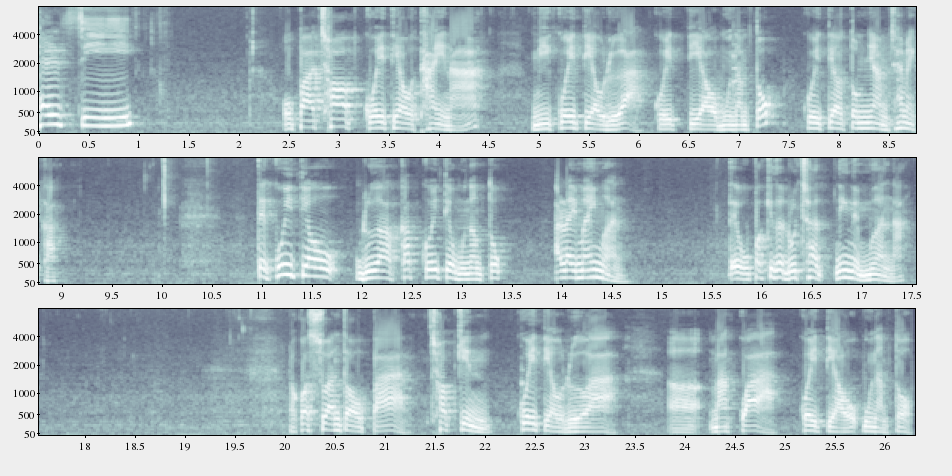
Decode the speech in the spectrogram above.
เฮลซีโอป้าชอบก๋วยเตี๋ยวไทยนะ มีก๋วยเตี๋ยวเรือก๋วยเตี๋ยวหมูน้ำตกก๋วยเตี๋ยวต้มยำใช่ไหมครับ แต่ก๋วยเตี๋ยวเรือกับก๋วยเตี๋ยวหมูน้ำตกอะไรไม่เหมือนแต่โอป้าคิดว่ารสชาตินิ่งเหมือนนะแล้วก็ส่วนตัวโอป้าชอบกินก๋วยเตี๋ยวเรือเอ่อมากกว่าก๋วยเตี๋ยวหมูน้ำตก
